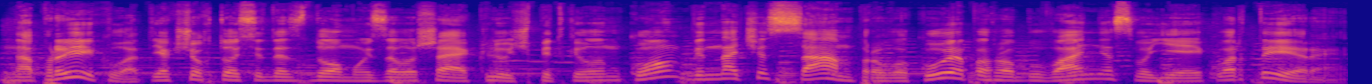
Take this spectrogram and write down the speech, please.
Наприклад, якщо хтось іде з дому і залишає ключ під килимком, він наче сам провокує пограбування своєї квартири.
